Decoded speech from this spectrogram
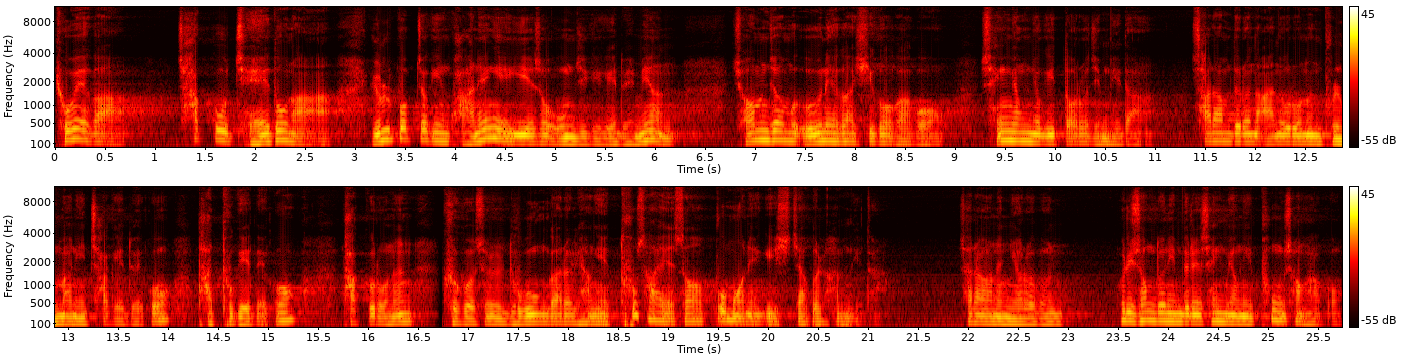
교회가 자꾸 제도나 율법적인 관행에 의해서 움직이게 되면 점점 은혜가 식어가고 생명력이 떨어집니다. 사람들은 안으로는 불만이 차게 되고 다투게 되고 밖으로는 그것을 누군가를 향해 투사해서 뿜어내기 시작을 합니다. 사랑하는 여러분, 우리 성도님들의 생명이 풍성하고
